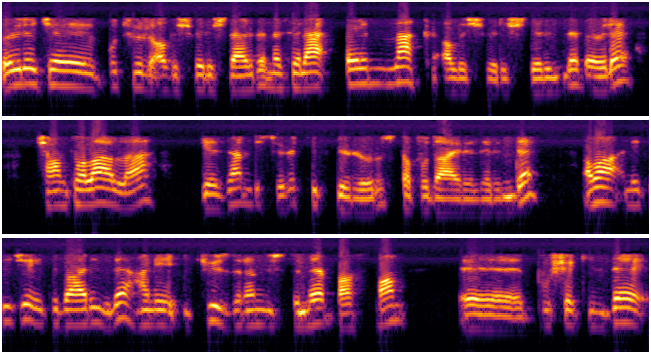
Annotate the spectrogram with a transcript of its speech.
Böylece bu tür alışverişlerde mesela emlak alışverişlerinde böyle çantalarla gezen bir sürü tip görüyoruz tapu dairelerinde. Ama netice itibariyle hani 200 liranın üstüne basmam e, bu şekilde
